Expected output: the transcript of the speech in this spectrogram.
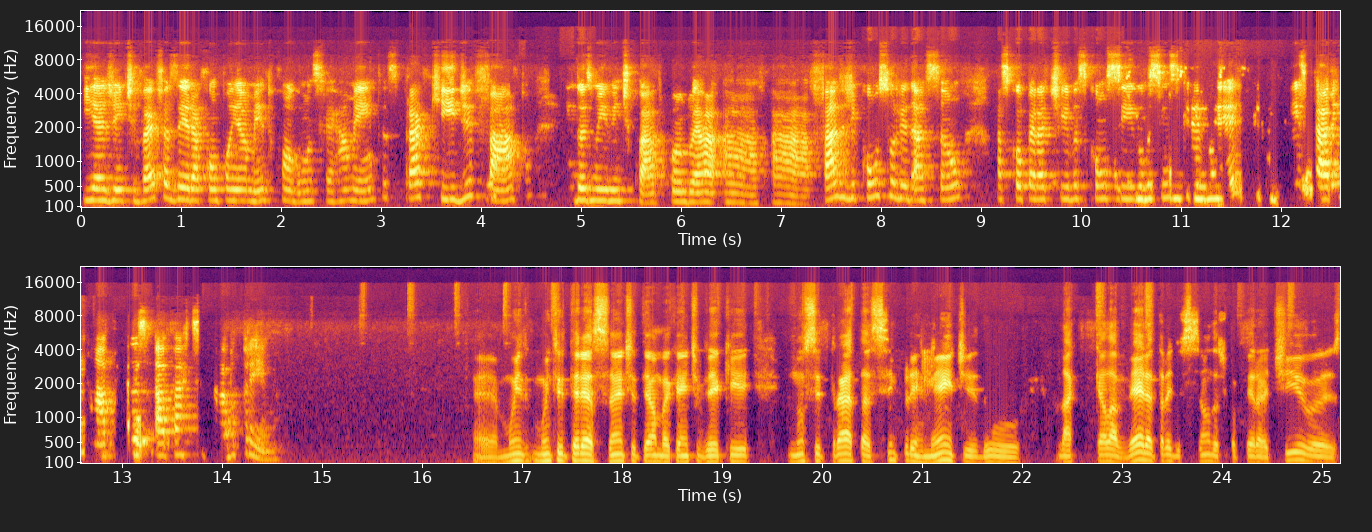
e a gente vai fazer acompanhamento com algumas ferramentas para que, de fato, em 2024, quando é a, a, a, fase de consolidação, as cooperativas consigam se inscrever e estarem aptas a participar do prêmio. É muito, muito interessante, Thelma, que a gente vê que não se trata simplesmente do, daquela velha tradição das cooperativas,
